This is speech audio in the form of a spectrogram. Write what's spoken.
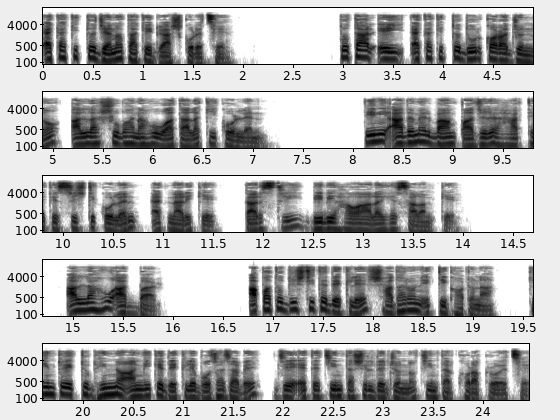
একাকিত্ব যেন তাকে গ্রাস করেছে। তো তার এই একাকিত্ব দূর করার জন্য আল্লাহ সুবহানাহু ওয়া তাআলা কি করলেন? তিনি আদমের বাম পাজরের হাত থেকে সৃষ্টি করলেন এক নারীকে। তার স্ত্রী বিবি হাওয়া আলাইহে সালামকে। আল্লাহু আকবার। আপাতদৃষ্টিতে দেখলে সাধারণ একটি ঘটনা, কিন্তু একটু ভিন্ন আঙ্গিকে দেখলে বোঝা যাবে যে এতে চিন্তাশীলদের জন্য চিন্তার খোরাক রয়েছে।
